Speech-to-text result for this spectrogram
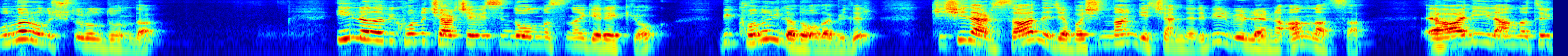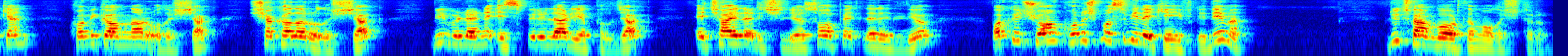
Bunlar oluşturulduğunda illa da bir konu çerçevesinde olmasına gerek yok. Bir konuyla da olabilir. Kişiler sadece başından geçenleri birbirlerine anlatsa, e, haliyle anlatırken komik anlar oluşacak, şakalar oluşacak, birbirlerine espriler yapılacak, e çaylar içiliyor, sohbetler ediliyor. Bakın şu an konuşması bile keyifli değil mi? Lütfen bu ortamı oluşturun.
